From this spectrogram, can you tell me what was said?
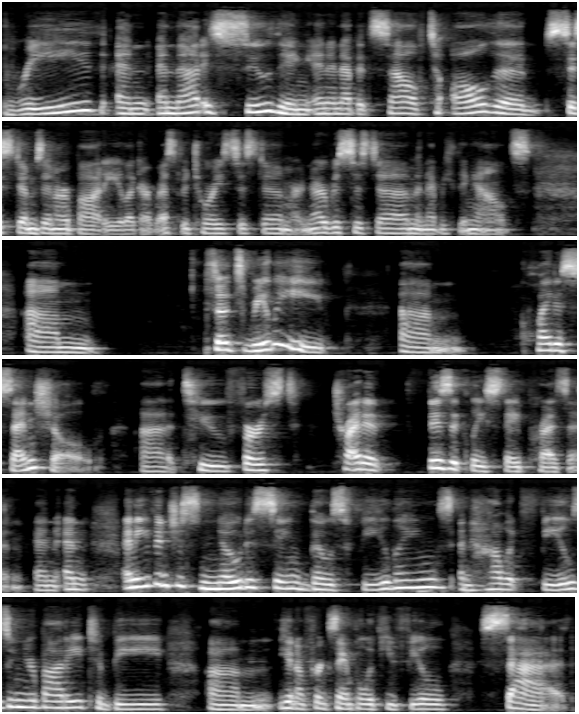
breathe and and that is soothing in and of itself to all the systems in our body like our respiratory system our nervous system and everything else. Um, so it's really um, quite essential uh, to first try to physically stay present and and and even just noticing those feelings and how it feels in your body to be um, you know for example if you feel sad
